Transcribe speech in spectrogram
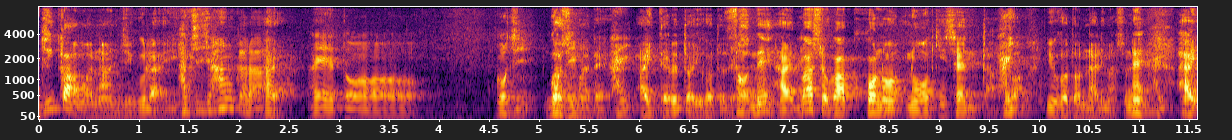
時間は何時ぐらい？8時半から、はい。えっ、と5時5時まではい空いてるということですね。ですはい、場所がここの農機センターはということになりますね。はい、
